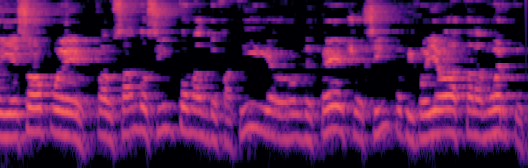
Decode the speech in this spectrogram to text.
Y eso pues causando síntomas de fatiga, dolor de pecho, síncope y puede llevar hasta la muerte.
